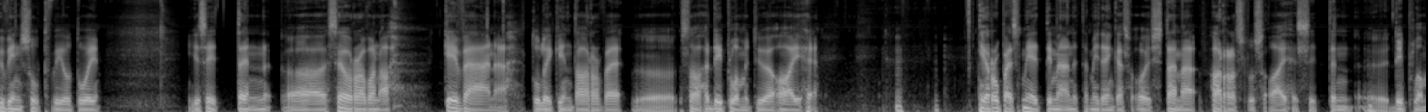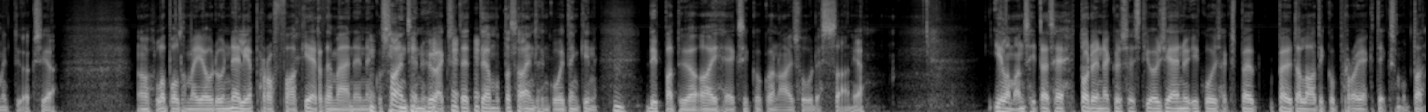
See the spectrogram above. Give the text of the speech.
hyvin sutviutui. Ja sitten seuraavana keväänä tulikin tarve saada diplomityöaihe. Ja rupesi miettimään, että mitenkäs olisi tämä harrastusaihe sitten diplomityöksi. Ja No lopulta mä jouduin neljä proffaa kiertämään ennen kuin sain sen hyväksytettyä, mutta sain sen kuitenkin hmm. dippatyöaiheeksi kokonaisuudessaan. Ja ilman sitä se todennäköisesti olisi jäänyt ikuiseksi pöytälaatikkoprojektiksi, mutta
